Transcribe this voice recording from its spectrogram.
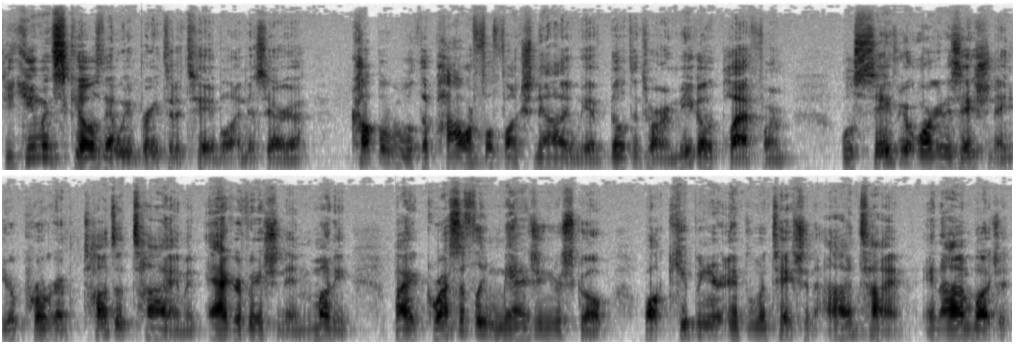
The human skills that we bring to the table in this area, coupled with the powerful functionality we have built into our Amigo platform, will save your organization and your program tons of time and aggravation and money by aggressively managing your scope while keeping your implementation on time and on budget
